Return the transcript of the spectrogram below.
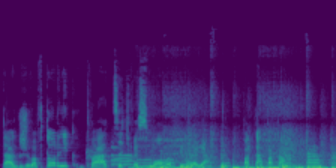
также во вторник, 28 февраля. Пока-пока.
